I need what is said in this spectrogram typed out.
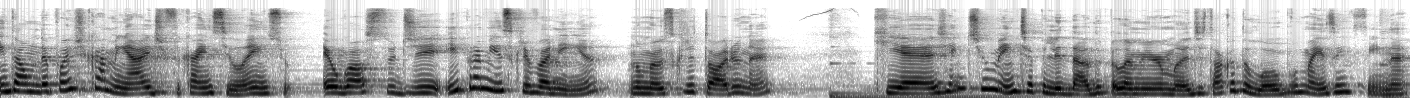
Então, depois de caminhar e de ficar em silêncio, eu gosto de ir para minha escrivaninha, no meu escritório, né? Que é gentilmente apelidado pela minha irmã de Toca do Lobo, mas enfim, né?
